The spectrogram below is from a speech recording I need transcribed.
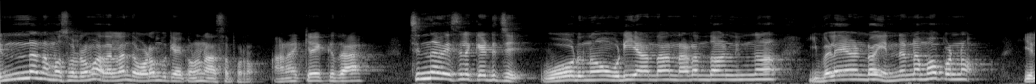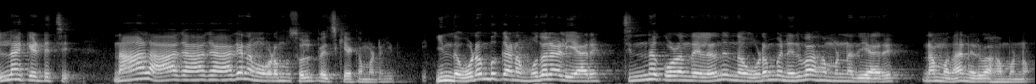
என்ன நம்ம சொல்கிறோமோ அதெல்லாம் இந்த உடம்பு கேட்கணும்னு ஆசைப்பட்றோம். ஆனால் கேட்குதா சின்ன வயசில் கேட்டுச்சு ஓடணும் ஒடியாந்தோம் நடந்தோம் நின்னோம் விளையாண்டோம் என்னென்னமோ பண்ணோம் எல்லாம் கேட்டுச்சு. நாள் ஆக ஆக ஆக நம்ம உடம்பு சொல் பேச்சு கேட்க மாட்டேங்குது. இந்த உடம்புக்கான முதலாளி யார்? சின்ன குழந்தையிலேருந்து இந்த உடம்பை நிர்வாகம் பண்ணது யார்? நம்ம தான் நிர்வாகம் பண்ணோம்.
